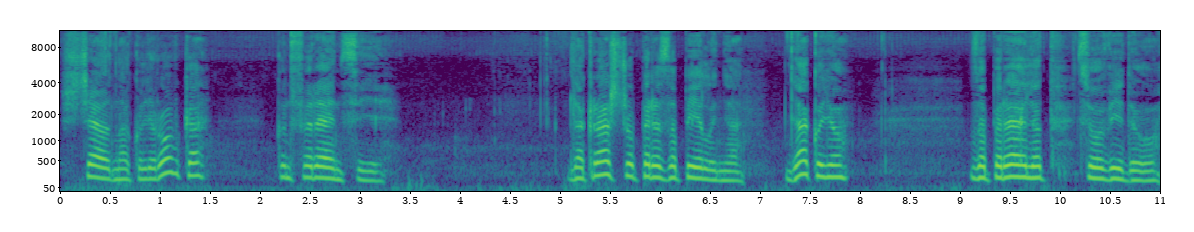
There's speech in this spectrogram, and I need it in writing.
ще одна окуліровка конференції для кращого перезапилення. Дякую за перегляд цього відео.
